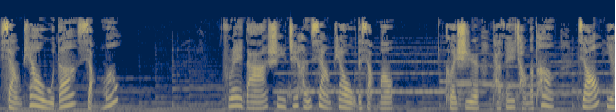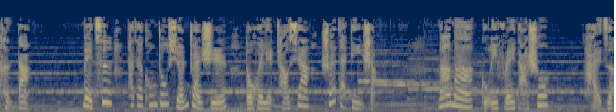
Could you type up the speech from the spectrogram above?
想跳舞的小猫。弗瑞达是一只很想跳舞的小猫，可是它非常的胖，脚也很大。每次它在空中旋转时，都会脸朝下摔在地上。妈妈鼓励弗瑞达说：“孩子，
